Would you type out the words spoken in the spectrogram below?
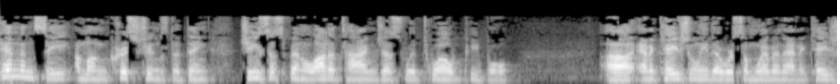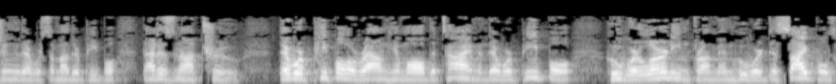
tendency among Christians to think Jesus spent a lot of time just with 12 people, uh, and occasionally there were some women, and occasionally there were some other people. That is not true. There were people around him all the time, and there were people who were learning from him, who were disciples.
